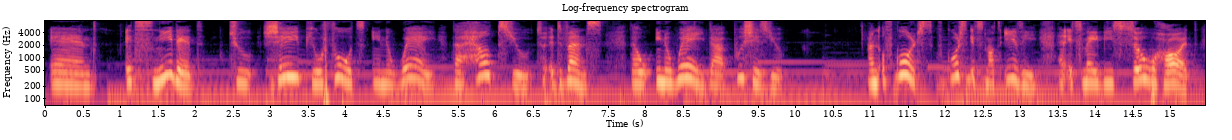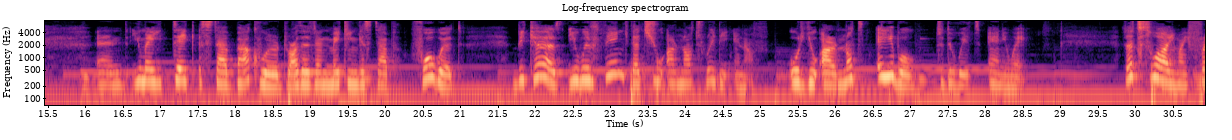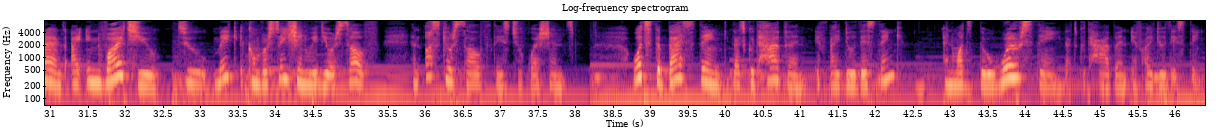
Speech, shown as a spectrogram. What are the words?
And it's needed to shape your thoughts in a way that helps you to advance that in a way that pushes you. And of course of course it's not easy and it may be so hard. And you may take a step backward rather than making a step forward because you will think that you are not ready enough or you are not able to do it anyway. That's why my friend i invite you to make a conversation with yourself and ask yourself these two questions What's the best thing that could happen if I do this thing? And what's the worst thing that could happen if I do this thing?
